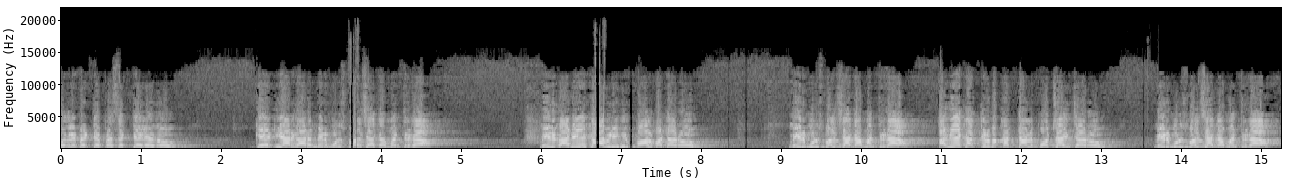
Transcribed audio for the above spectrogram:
వదిలిపెట్టే ప్రసక్తే లేదు. కేటీఆర్ గారు మీరు మున్సిపల్ శాఖ మంత్రిగా మీరు అనేక అవినీతికి పాల్పడ్డారు. మీరు మున్సిపల్ శాఖ మంత్రిగా అనేక అక్రమ కట్టాలు ప్రోత్సహించారు. మీరు మున్సిపల్ శాఖ మంత్రిగా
